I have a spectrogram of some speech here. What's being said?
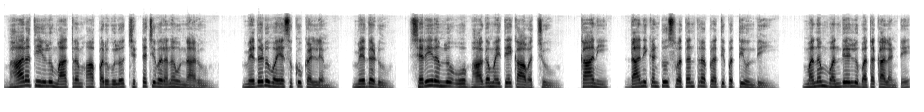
భారతీయులు మాత్రం ఆ పరుగులో చిట్టచివరన ఉన్నారు. మెదడు వయసుకు కళ్ళెం. మెదడు శరీరంలో ఓ భాగమైతే కావచ్చు. కాని దానికంటూ స్వతంత్ర ప్రతిపత్తి ఉంది. మనం వందేళ్ళు బతకాలంటే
